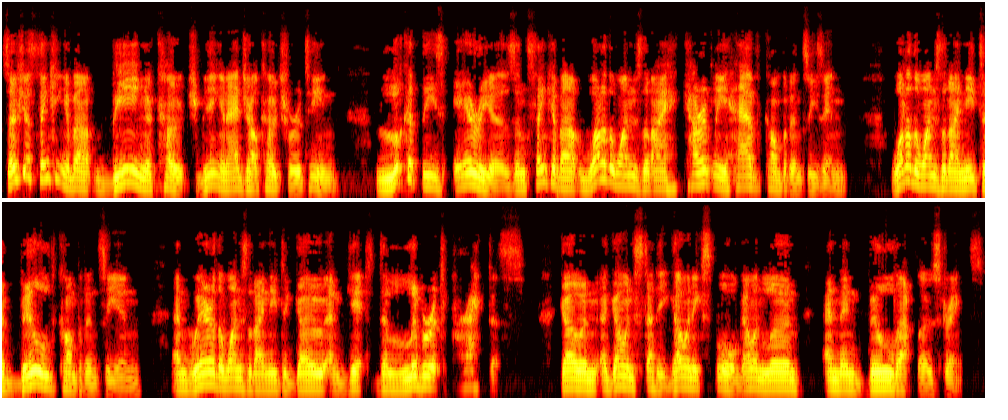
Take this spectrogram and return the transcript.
So if you're thinking about being a coach, being an agile coach for a team, look at these areas and think about what are the ones that I currently have competencies in, what are the ones that I need to build competency in, and where are the ones that I need to go and get deliberate practice. Go and uh, go and study, go and explore, go and learn, and then build up those strengths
